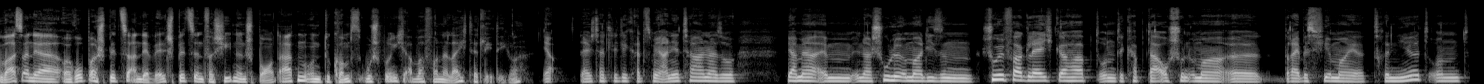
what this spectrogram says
Du warst an der Europaspitze, an der Weltspitze in verschiedenen Sportarten und du kommst ursprünglich aber von der Leichtathletik, wa? Ja, Leichtathletik hat es mir angetan. Also wir haben ja im, in der Schule immer diesen Schulvergleich gehabt und ich habe da auch schon immer äh, drei bis viermal trainiert und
